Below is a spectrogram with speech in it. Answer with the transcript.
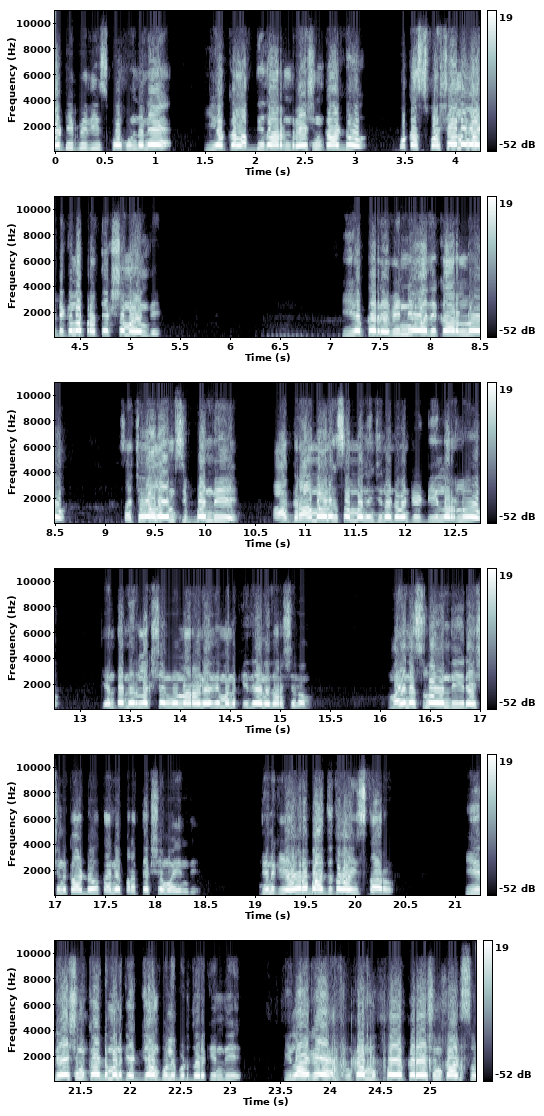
ఓటీపీ తీసుకోకుండానే ఈ యొక్క లబ్ధిదారుని రేషన్ కార్డు ఒక శ్మశాన వాటికలో ప్రత్యక్షమైంది. ఈ యొక్క రెవెన్యూ అధికారులు సచివాలయం సిబ్బంది ఆ గ్రామానికి సంబంధించినటువంటి డీలర్లు ఎంత నిర్లక్ష్యంగా ఉన్నారనేది మనకి ఇదే నిదర్శనం. మైనస్లో ఉంది ఈ రేషన్ కార్డు కానీ ప్రత్యక్షమైంది. దీనికి ఎవరు బాధ్యత వహిస్తారు? ఈ రేషన్ కార్డు మనకి ఎగ్జాంపుల్ ఇప్పుడు దొరికింది. ఇలాగే ఇంకా ముప్పై ఒక్క రేషన్ కార్డ్స్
